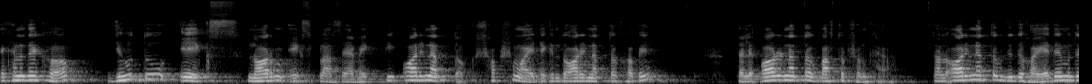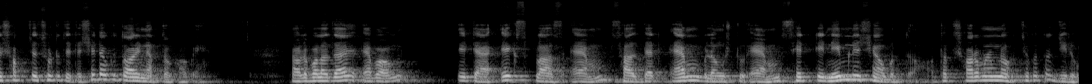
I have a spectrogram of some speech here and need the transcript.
এখানে দেখো, যেহেতু X norm X plus M একটি অঋণাত্মক, সবসময় এটা কিন্তু অঋণাত্মক হবে। তাহলে অঋণাত্মক বাস্তব সংখ্যা তাহলে অঋণাত্মক যদি হয়, এদের মধ্যে সবচেয়ে ছোটো যেটা, সেটাও কিন্তু অঋণাত্মক হবে। তাহলে বলা যায়, এবং এটা X plus M such that M belongs to M সেটটি নিম্নে সীমাবদ্ধ, অর্থাৎ সর্বনিম্ন হচ্ছে কত? জিরো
